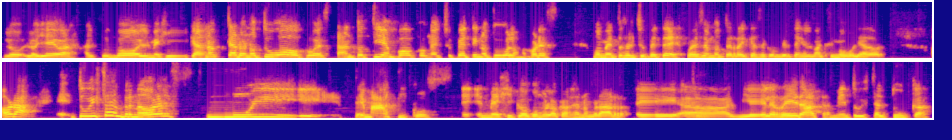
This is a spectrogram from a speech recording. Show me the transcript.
lo, lo, lleva al fútbol mexicano. Claro, no tuvo pues tanto tiempo con el Chupete y no tuvo los mejores momentos del Chupete después en Monterrey, que se convierte en el máximo goleador. Ahora, eh, tuviste entrenadores muy eh, temáticos en México, como lo acabas de nombrar, eh, a Miguel Herrera, también tuviste al Tuca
